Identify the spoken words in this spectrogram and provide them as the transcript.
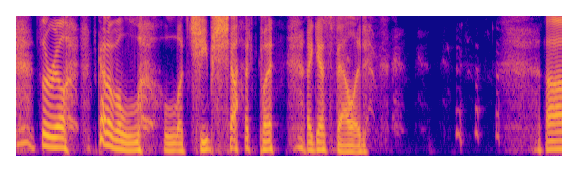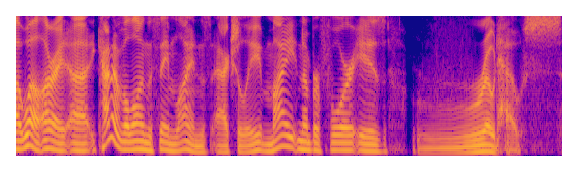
it's a real. It's kind of a, a cheap shot, but I guess valid. Uh, well, all right. Uh, kind of along the same lines, actually. My number four is Roadhouse.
